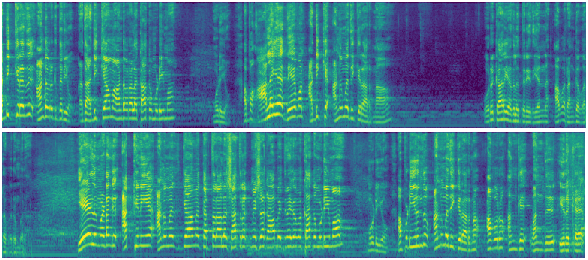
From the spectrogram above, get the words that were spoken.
அடிக்கிறது ஆண்டவருக்கு தெரியும். அதை அடிக்காம ஆண்டவரால் காக்க முடியுமா? முடியும். அப்போ அலைய தேவன் அடிக்க அனுமதிக்கிறார்னா ஒரு காரியம் அதுல தெரியுது. என்ன? அவர் அங்க வர விரும்புறார். ஏழு மடங்கு அக்கினியை அனுமதிக்காம கர்த்தரால சாத்ரக் மேஷாக் ஆபேத்நேகவை காக்க முடியுமா? முடியும். அப்படி இருந்து அனுமதிக்கிறார்னா அவரும் அங்கே வந்து இருக்க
